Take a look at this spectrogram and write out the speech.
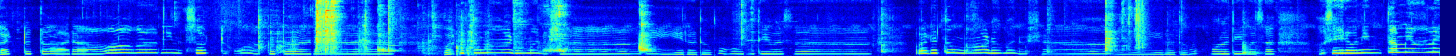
ಕಟ್ಟುತ್ತಾರ ನಿನ್ನ ಸುಟ್ಟು ಹಾಕುತ್ತಾರ ಒಡೆದು ಮಾಡು ಮನುಷ್ಯ, ನೀರದು ಮೂರು ದಿವಸ. ಒಡೆದು ಮಾಡು ಮನುಷ್ಯ, ನೀರದು ಮೂರು ದಿವಸ. ಉಸಿರು ನಿಂತ ಮ್ಯಾಲೆ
